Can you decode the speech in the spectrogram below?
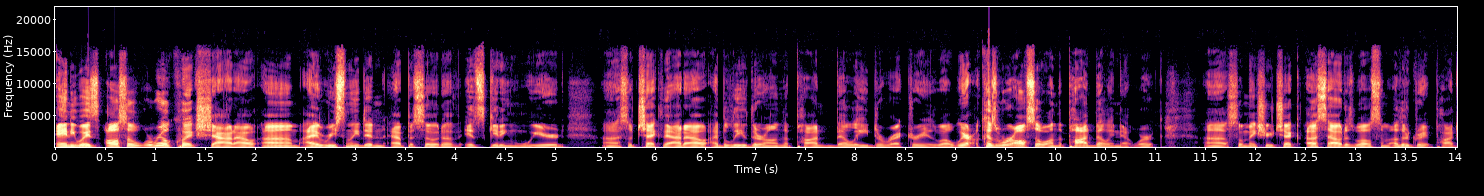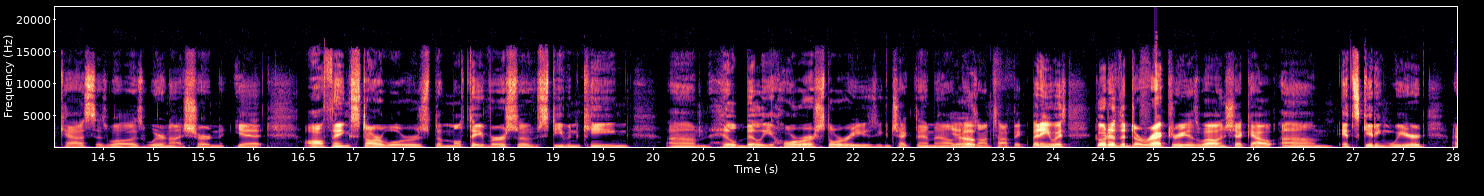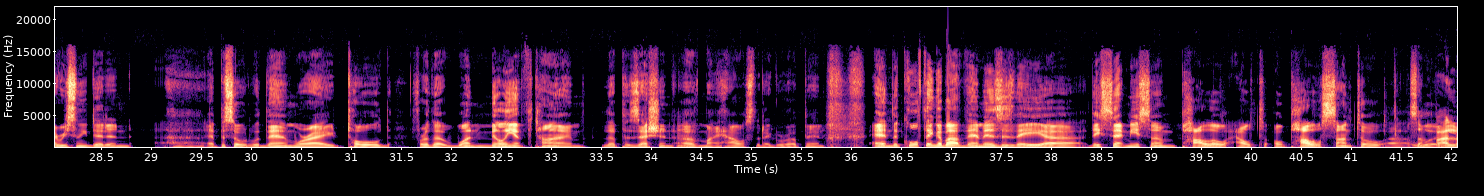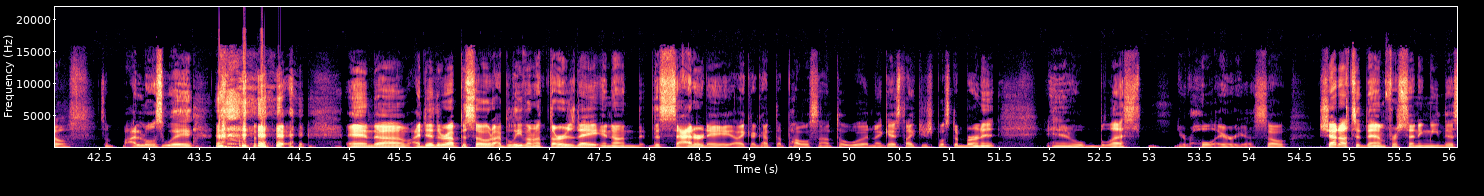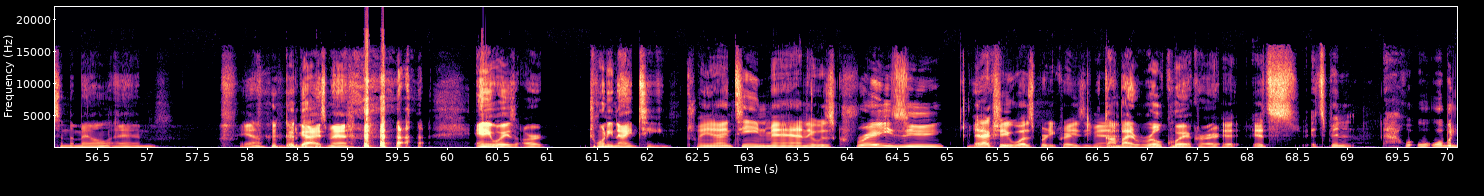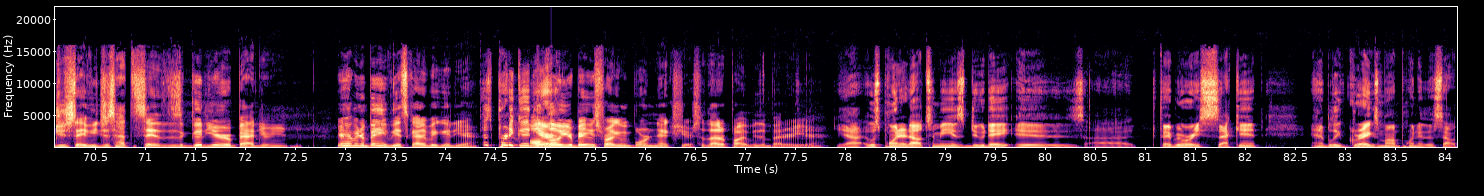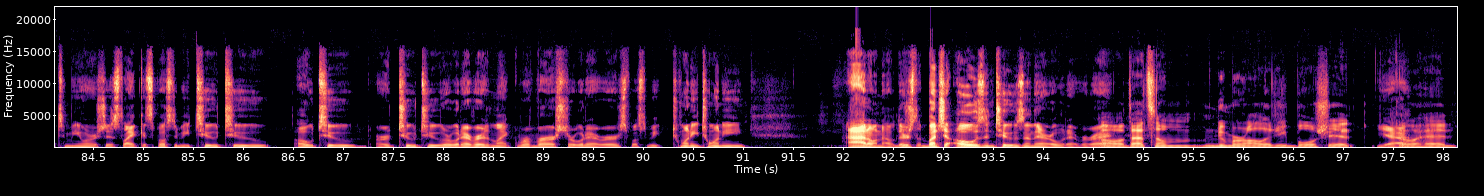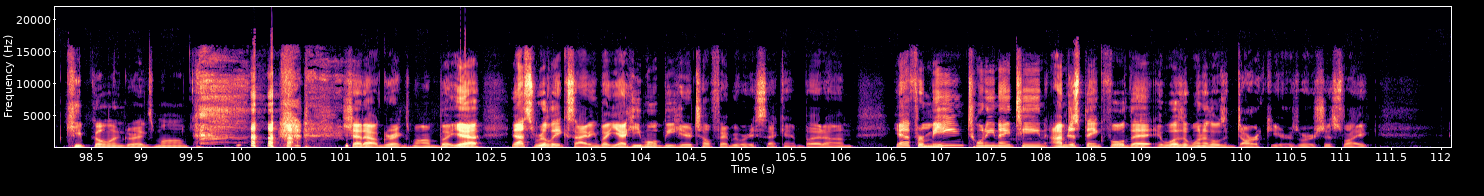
Anyways, also a real quick shout out. Um, I recently did an episode of It's Getting Weird, uh, so check that out. I believe they're on the Podbelly directory as well. We're because we're also on the Podbelly network. Uh, so make sure you check us out as well as some other great podcasts, as well as We're Not Sure Yet, All Things Star Wars, the multiverse of Stephen King, um, Hillbilly Horror Stories. You can check them out. Yep. On topic. But anyways, go to the directory as well and check out um, It's Getting Weird. I recently did an uh, episode with them where I told for the one millionth time the possession of my house that I grew up in. and the cool thing about them is, is they uh, they sent me some Palo Alto, oh, Palo Santo uh, Some wood. palos. some palos way. and um, I did their episode, I believe, on a Thursday, and on the Saturday, like I got the Palo Santo wood, and I guess like you're supposed to burn it, and it will bless your whole area. So shout out to them for sending me this in the mail, and yeah, good guys, man. Anyways, Art 2019 2019, man. It was crazy. It actually was pretty crazy, man. gone by real quick, right? It, it's it's been. What, what would you say if you just had to say this is a good year or a bad year? You're, having a baby. It's got to be a good year. It's pretty good Although year. your baby's probably gonna be born next year, so that'll probably be the better year. Yeah, it was pointed out to me his due date is uh, February 2nd. And I believe Greg's mom pointed this out to me where it's just like it's supposed to be 2202 or 22 or whatever, and like reversed or whatever. It's supposed to be 2020. I don't know. There's a bunch of O's and twos in there or whatever, right? Oh, that's some numerology bullshit. Yeah. Go ahead, keep going, Greg's mom. Shout out Greg's mom. But yeah, that's really exciting. But yeah, he won't be here till February 2nd. But um yeah, for me, 2019, I'm just thankful that it wasn't one of those dark years where it's just like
